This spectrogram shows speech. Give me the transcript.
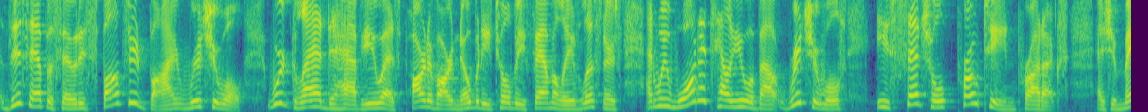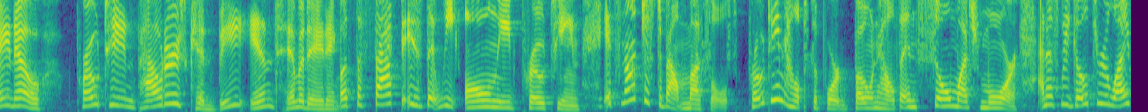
this episode is sponsored by Ritual. We're glad to have you as part of our Nobody Told Me family of listeners, and we want to tell you about Ritual's essential protein products. As you may know, Protein powders can be intimidating. But the fact is that we all need protein. It's not just about muscles. Protein helps support bone health and so much more. And as we go through life,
